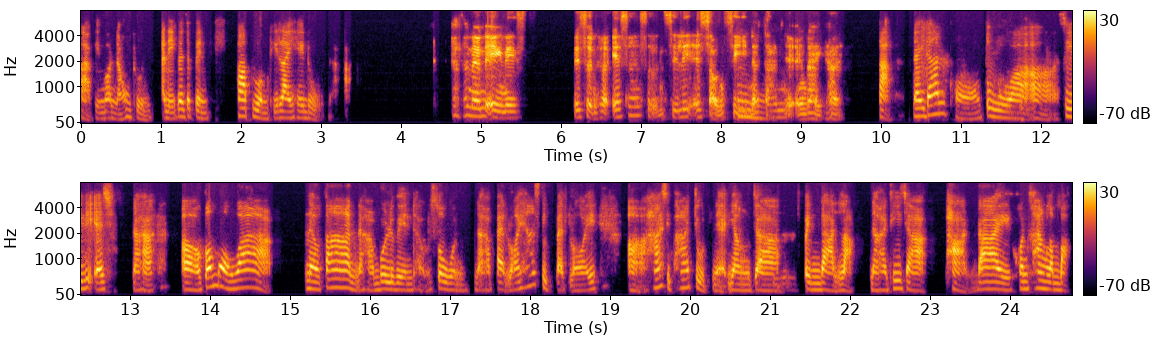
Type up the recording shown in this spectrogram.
ค่ะพี่มอนนักลงทุน อันนี้ก็จะเป็นภาพรวมที่ไล่ให้ดูนะคะเท่านั้นเองในในส่วนของ S50 ซีรีส์ S24 นะต้านอย่างไรคะค่ะ ในด้านของตัวซีรีส์ H นะคะก็มองว่าแนวต้านนะคะบริเวณแถวโซนนะคะ850 855 จุดเนี่ยยังจะเป็นด่านหลักนะคะที่จะผ่านได้ค่อนข้างลำบาก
